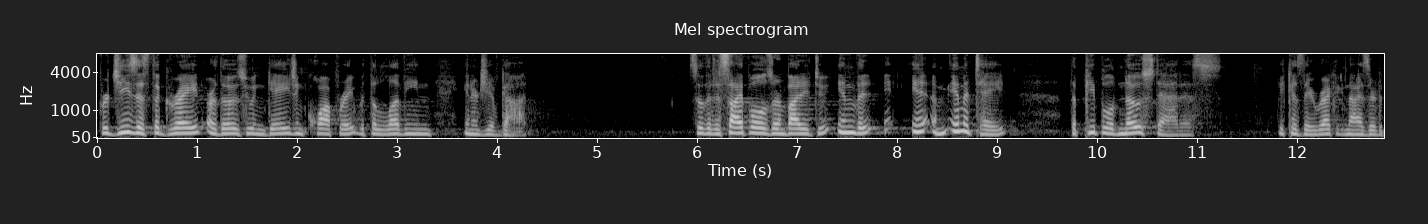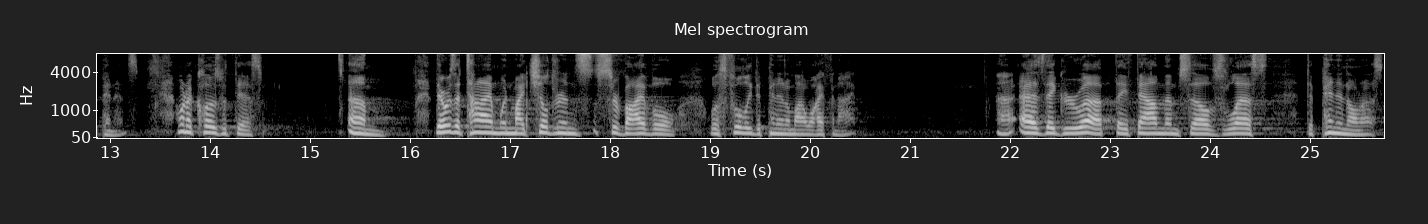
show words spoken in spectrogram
For Jesus, the great are those who engage and cooperate with the loving energy of God. So the disciples are invited to Im- imitate the people of no status because they recognize their dependence. I want to close with this. Um, there was a time when my children's survival was fully dependent on my wife and I. Uh, as they grew up, they found themselves less dependent on us.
